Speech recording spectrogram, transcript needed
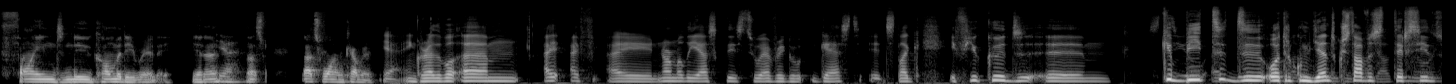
find new comedy, really. You know, yeah. that's that's why I'm coming. Yeah, incredible. Um, I, I, I normally ask this to every guest. It's like if you could. Um, que beat de outro comediante gostavas de ter sido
